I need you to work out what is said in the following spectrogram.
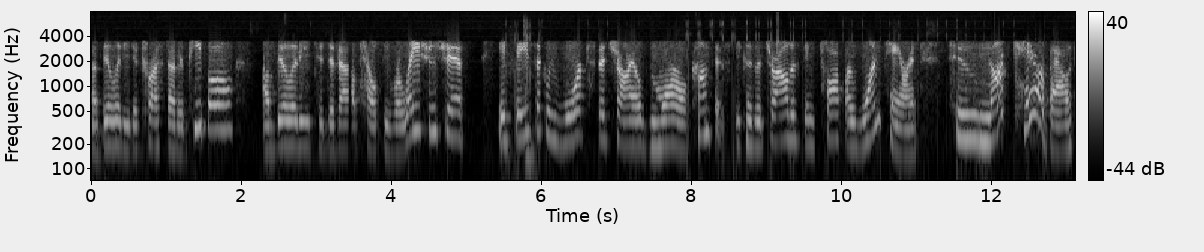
ability to trust other people, ability to develop healthy relationships. It basically warps the child's moral compass because the child is being taught by one parent to not care about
